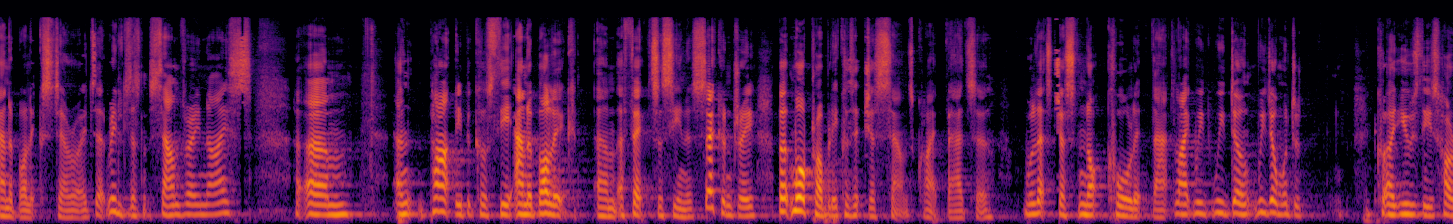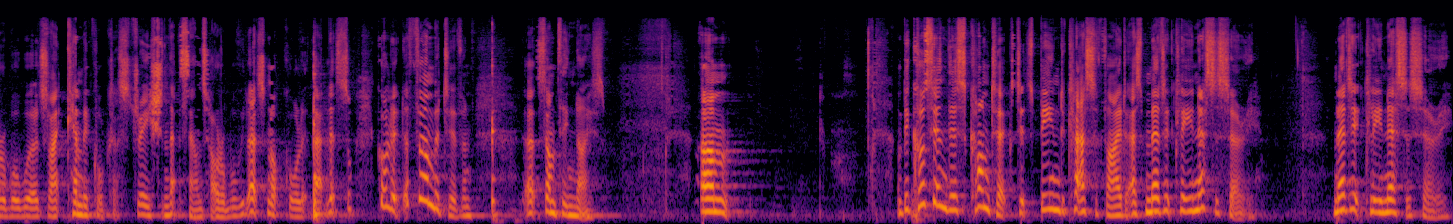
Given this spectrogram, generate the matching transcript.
anabolic steroids. That really doesn't sound very nice. Um, and partly because the anabolic um, effects are seen as secondary, but more probably because it just sounds quite bad. So, well, let's just not call it that. Like we, we, don't, we don't want to uh, use these horrible words like chemical castration. That sounds horrible. Let's not call it that. Let's call it affirmative and uh, something nice. Um, because in this context it's been classified as medically necessary medically necessary.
